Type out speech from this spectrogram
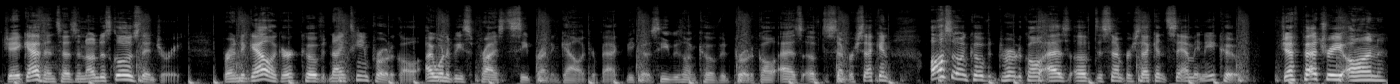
Jake Evans has an undisclosed injury. Brendan Gallagher, COVID 19 protocol. I wouldn't be surprised to see Brendan Gallagher back because he was on COVID protocol as of December 2nd. Also on COVID protocol as of December 2nd, Sami Niku. Jeff Petry on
